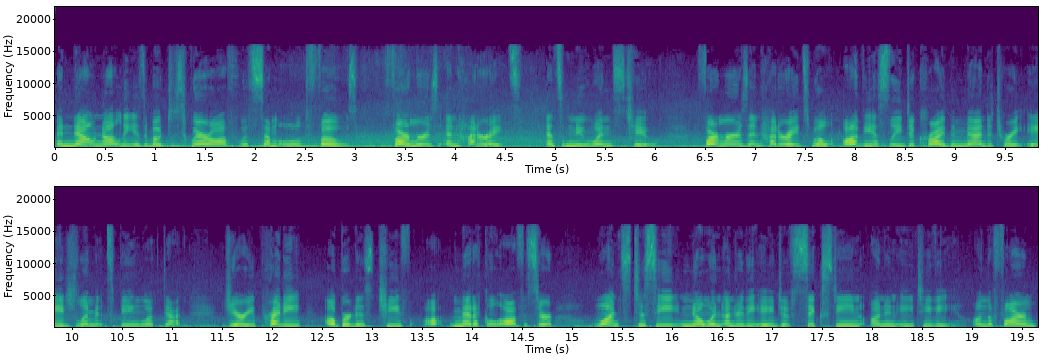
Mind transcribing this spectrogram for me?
And now Notley is about to square off with some old foes, farmers and Hutterites, and some new ones too. Farmers and Hutterites will obviously decry the mandatory age limits being looked at. Gerry Predy, Alberta's chief uh, medical officer, wants to see no one under the age of 16 on an ATV. On the farm,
